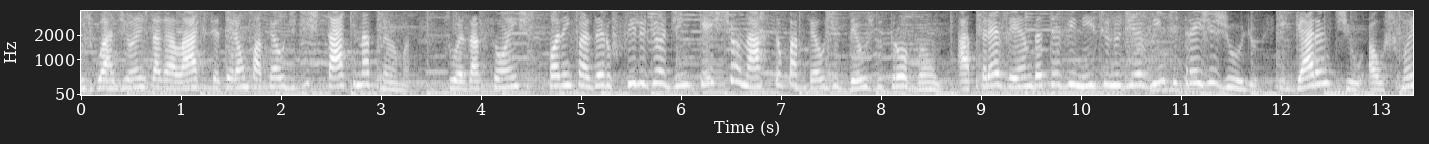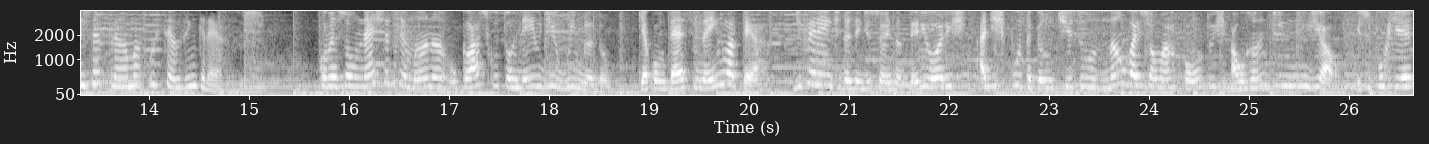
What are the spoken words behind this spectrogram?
Os Guardiões da Galáxia terão um papel de destaque na trama. Suas ações podem fazer o filho de Odin questionar seu papel de deus do trovão. A pré-venda teve início no dia 23 de julho e garantiu aos fãs da trama os seus ingressos. Começou nesta semana o clássico torneio de Wimbledon, que acontece na Inglaterra. Diferente das edições anteriores, a disputa pelo título não vai somar pontos ao ranking mundial. Isso porque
